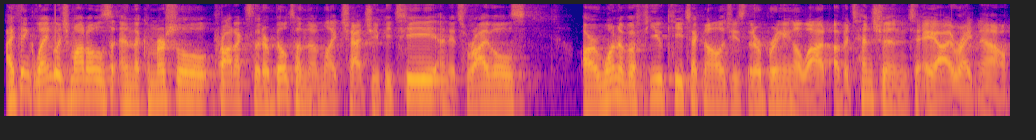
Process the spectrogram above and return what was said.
I think language models and the commercial products that are built on them, like ChatGPT and its rivals, are one of a few key technologies that are bringing a lot of attention to AI right now,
